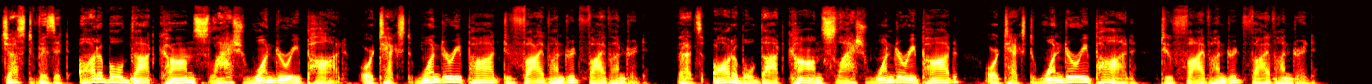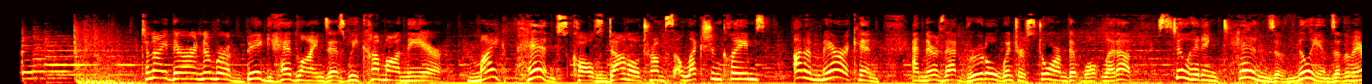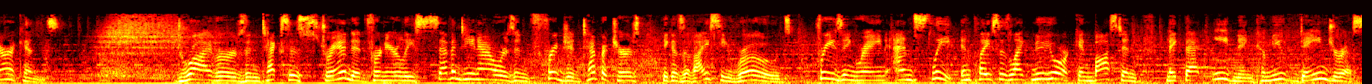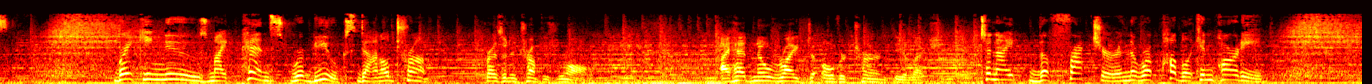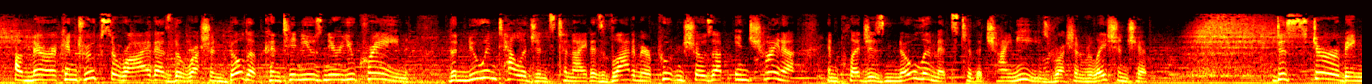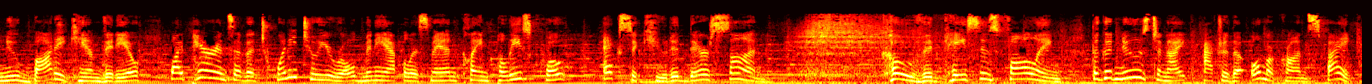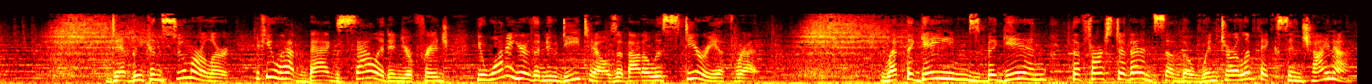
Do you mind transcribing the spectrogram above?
Just visit audible.com slash WonderyPod or text WonderyPod to 500, 500. That's audible.com slash WonderyPod or text WonderyPod to 500, 500. Tonight, there are a number of big headlines as we come on the air. Mike Pence calls Donald Trump's election claims un-American. And there's that brutal winter storm that won't let up, still hitting tens of millions of Americans. Drivers in Texas stranded for nearly 17 hours in frigid temperatures because of icy roads. Freezing rain and sleet in places like New York and Boston make that evening commute dangerous. Breaking news Mike Pence rebukes Donald Trump. President Trump is wrong. I had no right to overturn the election. Tonight, the fracture in the Republican Party. American troops arrive as the Russian buildup continues near Ukraine. The new intelligence tonight as Vladimir Putin shows up in China and pledges no limits to the Chinese Russian relationship. Disturbing new body cam video why parents of a 22 year old Minneapolis man claim police, quote, executed their son. COVID cases falling. The good news tonight after the Omicron spike. Deadly consumer alert. If you have bagged salad in your fridge, you'll want to hear the new details about a listeria threat. Let the games begin, the first events of the Winter Olympics in China.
